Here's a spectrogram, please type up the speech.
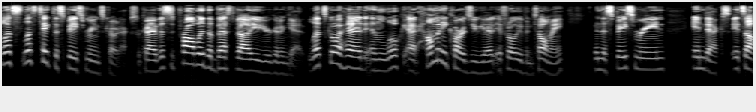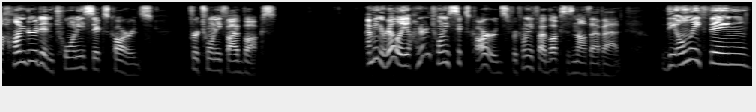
let's let's take the Space Marines Codex, okay? This is probably the best value you're going to get. Let's go ahead and look at how many cards you get if it'll even tell me in the Space Marine Index. It's 126 cards for 25 bucks. I mean, really, 126 cards for 25 bucks is not that bad. The only thing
